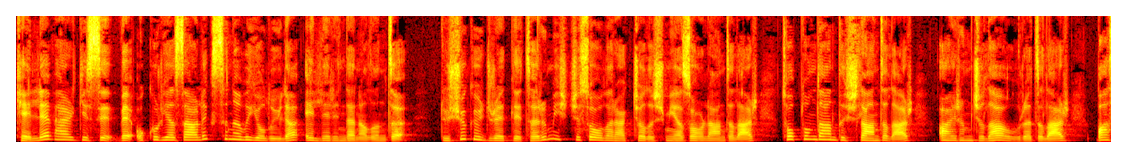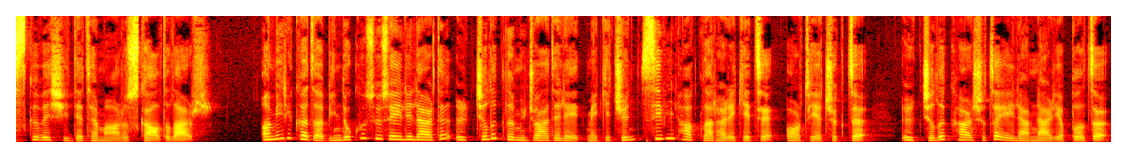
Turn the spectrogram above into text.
kelle vergisi ve okuryazarlık sınavı yoluyla ellerinden alındı. Düşük ücretli tarım işçisi olarak çalışmaya zorlandılar, toplumdan dışlandılar, ayrımcılığa uğradılar, baskı ve şiddete maruz kaldılar. Amerika'da 1950'lerde ırkçılıkla mücadele etmek için Sivil Haklar Hareketi ortaya çıktı ırkçılık karşıtı eylemler yapıldı.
